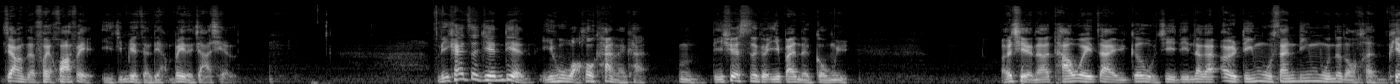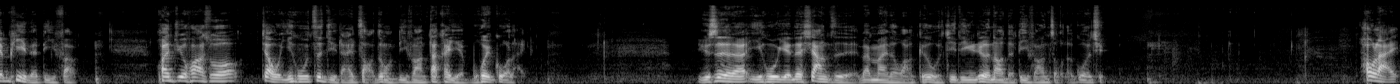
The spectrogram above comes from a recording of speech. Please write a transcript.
这样的费花费已经变成两倍的价钱了。离开这间店，银狐往后看了看，嗯，的确是个一般的公寓，而且呢，它位在于歌舞伎町大概二丁目、三丁目那种很偏僻的地方。换句话说，叫我银狐自己来找这种地方，大概也不会过来。于是呢，银狐沿着巷子慢慢的往歌舞伎町热闹的地方走了过去。后来，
